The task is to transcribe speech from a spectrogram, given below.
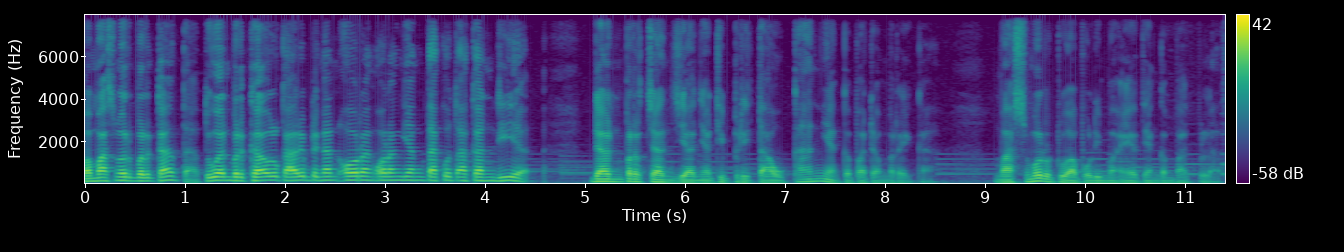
Pemasmur berkata, Tuhan bergaul karib dengan orang-orang yang takut akan dia dan perjanjiannya diberitahukannya kepada mereka. Mazmur 25 ayat yang ke-14.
